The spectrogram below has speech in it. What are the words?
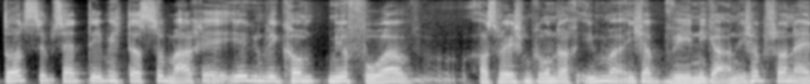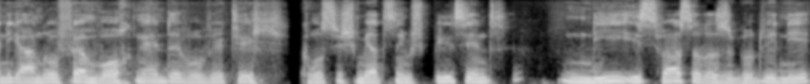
trotzdem, seitdem ich das so mache, irgendwie kommt mir vor, aus welchem Grund auch immer, ich habe weniger an. Ich habe schon einige Anrufe am Wochenende, wo wirklich große Schmerzen im Spiel sind nie ist was oder so gut wie nie,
